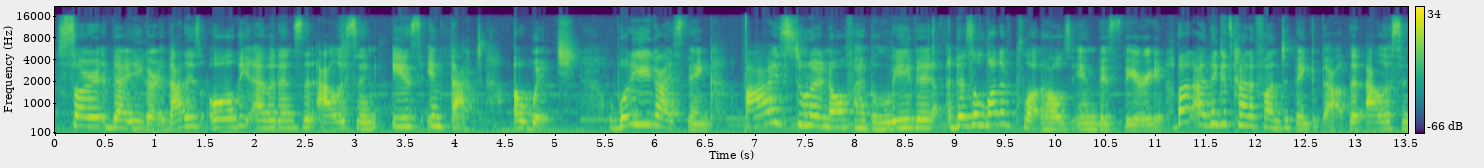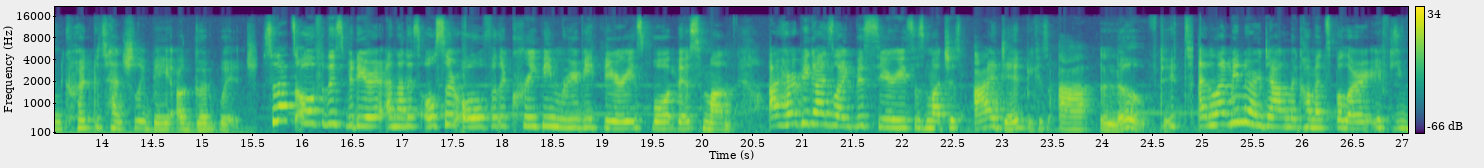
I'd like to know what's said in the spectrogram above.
So there you go, that is all the evidence that Allison is in fact a witch. What do you guys think? I still don't know if I believe it. There's a lot of plot holes in this theory, but I think it's kind of fun to think about that Allison could potentially be a good witch. So that's all for this video and that is also all for the creepy movie theories for this month. I hope you guys like this series as much as I did because I loved it. And let me know down in the comments below if you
